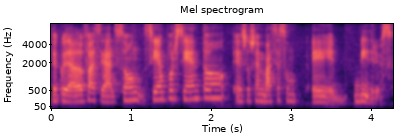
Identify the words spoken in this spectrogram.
de cuidado facial son 100%, eh, sus envases son eh, vidrios.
